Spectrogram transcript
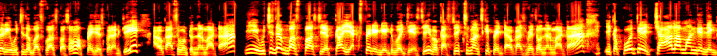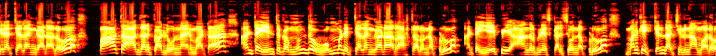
మీరు ఈ ఉచిత బస్ పాస్ కోసం అప్లై చేసుకోవడానికి అవకాశం ఉంటుందన్నమాట. ఈ ఉచిత బస్ పాస్ యొక్క ఎక్స్పైరీ డేట్ వచ్చేసి ఒక సిక్స్ మంత్స్కి పెట్టే అవకాశం అయితే ఉందన్నమాట. ఇకపోతే చాలామంది దగ్గర తెలంగాణలో పాత ఆధార్ కార్డులు ఉన్నాయన్నమాట. అంటే ఇంతకు ముందు ఉమ్మడి తెలంగాణ రాష్ట్రాలు ఉన్నప్పుడు అంటే ఏపీ ఆంధ్రప్రదేశ్ కలిసి ఉన్నప్పుడు మనకి కింద చిరునామాలో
